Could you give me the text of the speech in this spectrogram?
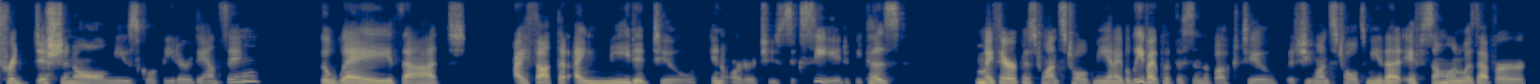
traditional musical theater dancing the way that I thought that I needed to in order to succeed. Because my therapist once told me, and I believe I put this in the book too, but she once told me that if someone was ever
